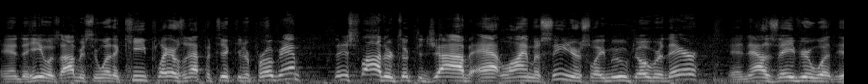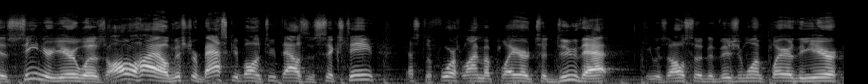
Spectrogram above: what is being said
and he was obviously one of the key players in that particular program. Then his father took the job at Lima Senior, so he moved over there. And now Xavier, with his senior year, was All Ohio Mr. Basketball in 2016. That's the fourth Lima player to do that. He was also Division One Player of the Year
